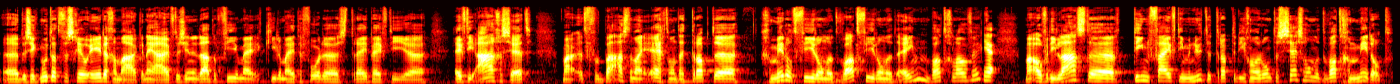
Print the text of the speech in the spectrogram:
Eh, dus ik moet dat verschil eerder gaan maken. Nou ja, hij heeft dus inderdaad op 4 kilometer voor de streep heeft hij, eh, heeft hij aangezet. Maar het verbaasde mij echt. Want hij trapte gemiddeld 400 watt, 401 watt geloof ik. Ja. Maar over die laatste 10, 15 minuten trapte hij gewoon rond de 600 watt gemiddeld.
